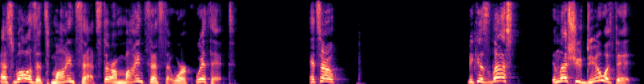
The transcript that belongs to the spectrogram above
as well as its mindsets. There are mindsets that work with it. And so, because less, unless you deal with it,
